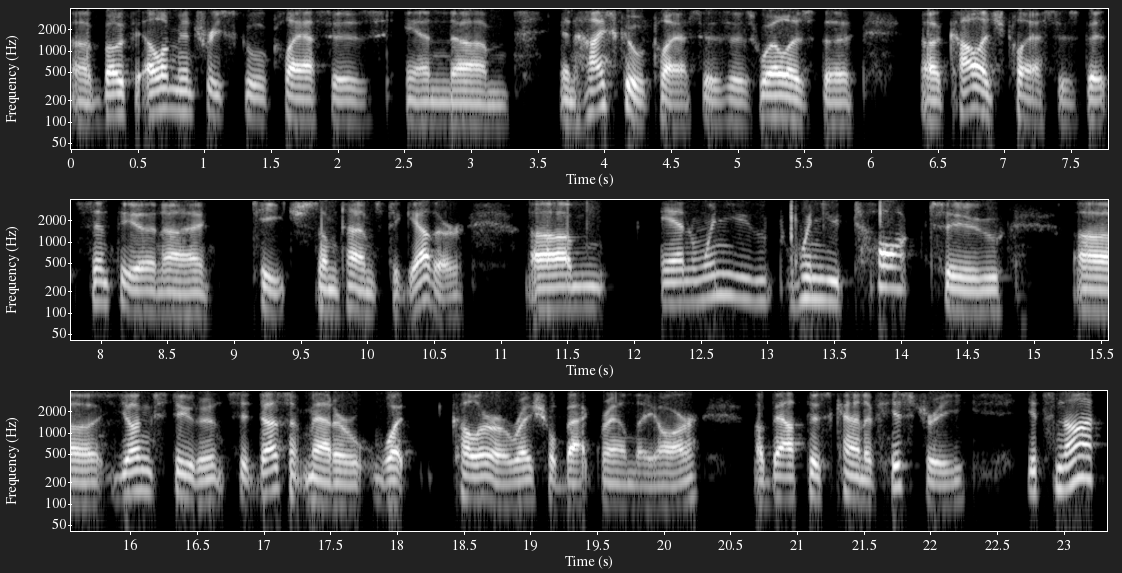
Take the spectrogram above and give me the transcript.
uh, both elementary school classes and um, in high school classes as well as the uh, college classes that Cynthia and I teach sometimes together. Um, and when you when you talk to uh, young students, it doesn't matter what color or racial background they are about this kind of history. It's not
